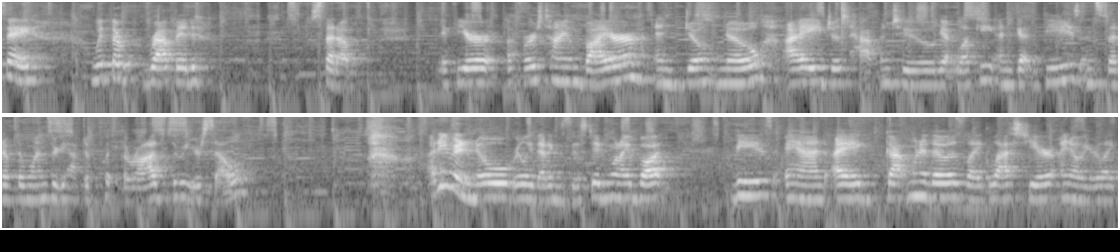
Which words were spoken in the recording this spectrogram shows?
Say, with the rapid setup, if you're a first time buyer and don't know, I just happened to get lucky and get these instead of the ones where you have to put the rods through yourself. I didn't even know really that existed when I bought these and I got one of those like last year. I know you're like,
